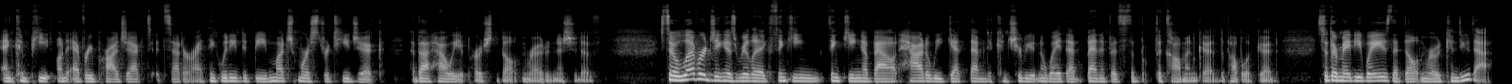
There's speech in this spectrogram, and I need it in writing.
and compete on every project, et cetera. I think we need to be much more strategic about how we approach the Belt and Road Initiative. So leveraging is really like thinking thinking about how do we get them to contribute in a way that benefits the, the common good, the public good. So there may be ways that Belt and Road can do that,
